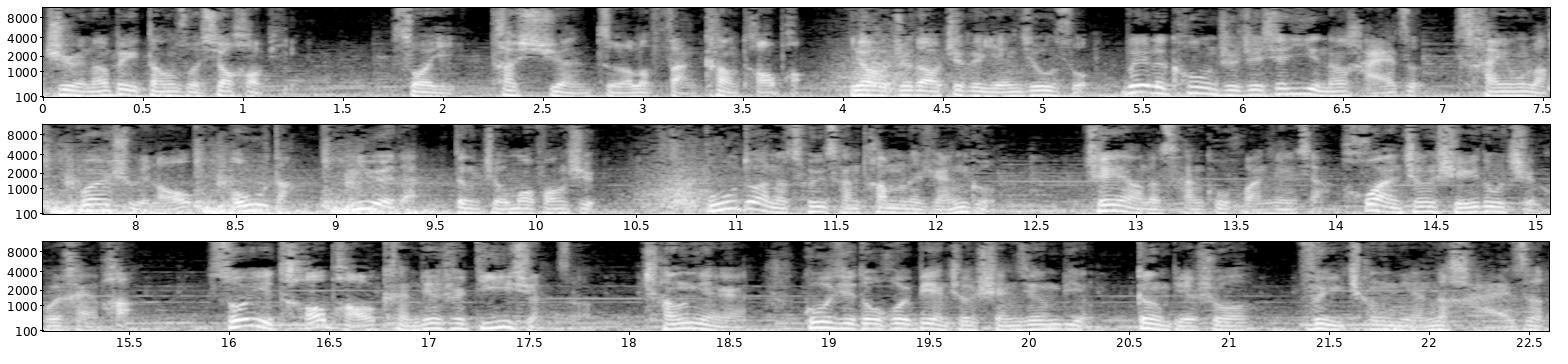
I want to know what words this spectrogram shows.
只能被当作消耗品。所以他选择了反抗逃跑。要知道，这个研究所为了控制这些异能孩子，采用了关水牢、殴打、虐待等折磨方式，不断的摧残他们的人格。这样的残酷环境下，换成谁都只会害怕。所以逃跑肯定是第一选择。成年人估计都会变成神经病，更别说未成年的孩子了。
